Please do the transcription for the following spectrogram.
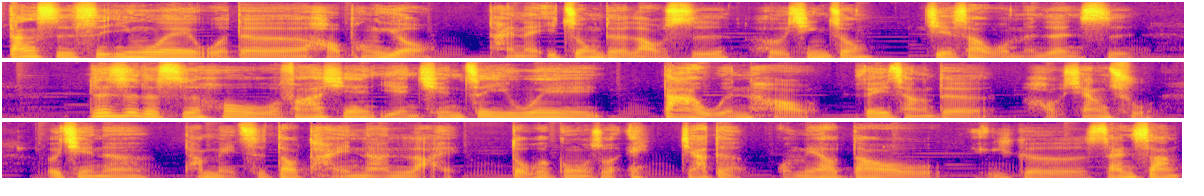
当时是因为我的好朋友台南一中的老师何兴忠介绍我们认识。认识的时候，我发现眼前这一位大文豪非常的好相处，而且呢，他每次到台南来都会跟我说：“哎，嘉德，我们要到一个山上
